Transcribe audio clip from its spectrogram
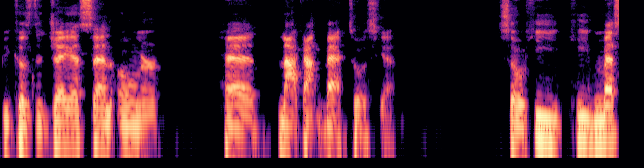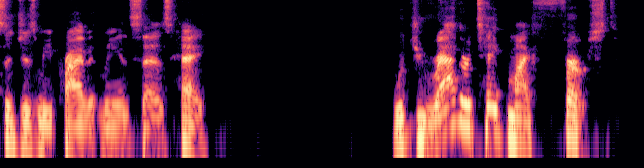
because the JSN owner had not gotten back to us yet." So he he messages me privately and says, "Hey, would you rather take my first?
